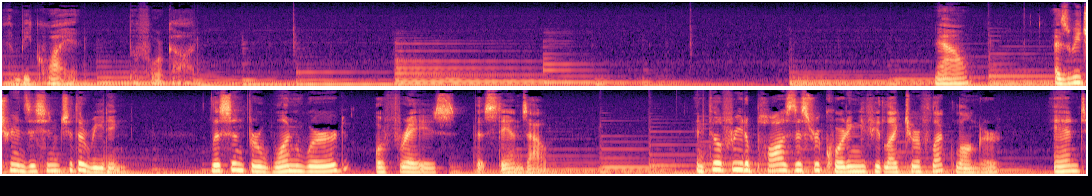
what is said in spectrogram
And be quiet before God. Now, as we transition to the reading, listen for one word or phrase that stands out. And feel free to pause this recording if you'd like to reflect longer and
